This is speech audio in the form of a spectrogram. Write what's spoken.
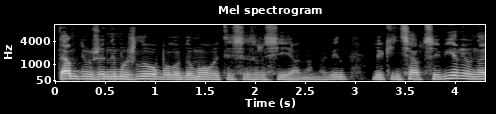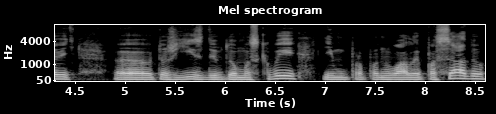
там, де вже неможливо було домовитися з росіянами. Він до кінця в це вірив, навіть е, тож їздив до Москви, йому пропонували посаду,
